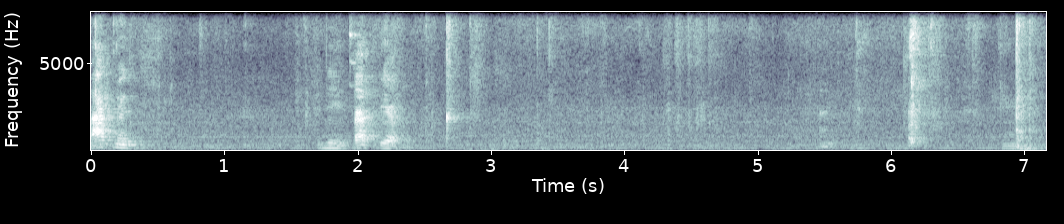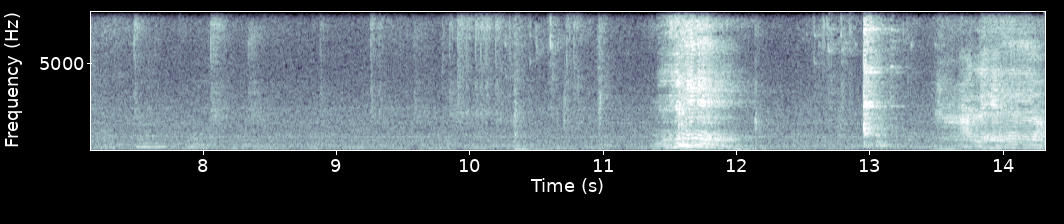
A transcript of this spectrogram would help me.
แป๊บหนึ่งที่นี่แป๊บเดียวนี่มาแล้ว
